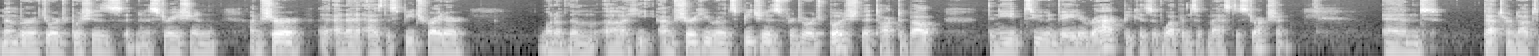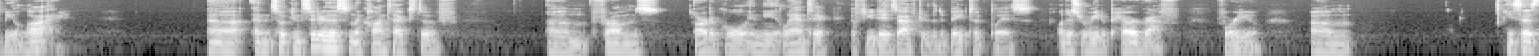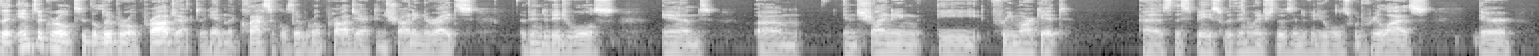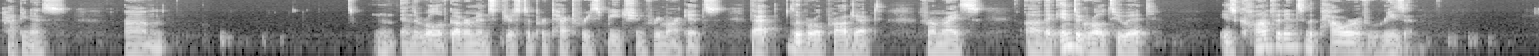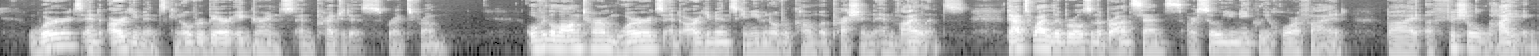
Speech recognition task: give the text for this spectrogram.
member of George Bush's administration. I'm sure, and as the speechwriter, one of them, uh, he, I'm sure he wrote speeches for George Bush that talked about the need to invade Iraq because of weapons of mass destruction. And that turned out to be a lie. Uh, and so consider this in the context of um, Frum's article in The Atlantic a few days after the debate took place. I'll just read a paragraph for you. Um, he says that integral to the liberal project, again, the classical liberal project enshrining the rights of individuals and um, enshrining the free market as the space within which those individuals would realize their happiness, um, and the role of governments just to protect free speech and free markets. That liberal project from rights, uh, that integral to it is confidence in the power of reason. Words and arguments can overbear ignorance and prejudice, writes Frum. Over the long term, words and arguments can even overcome oppression and violence. That's why liberals, in the broad sense, are so uniquely horrified by official lying.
